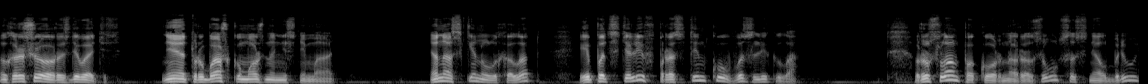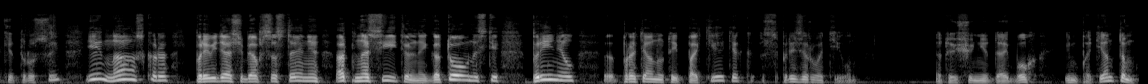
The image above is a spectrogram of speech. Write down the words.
Ну, хорошо, раздевайтесь. Нет, рубашку можно не снимать. Она скинула халат и, подстелив простынку, возлегла. Руслан покорно разулся, снял брюки, трусы и, наскоро, приведя себя в состояние относительной готовности, принял э, протянутый пакетик с презервативом. Это еще, не дай бог, импотентом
